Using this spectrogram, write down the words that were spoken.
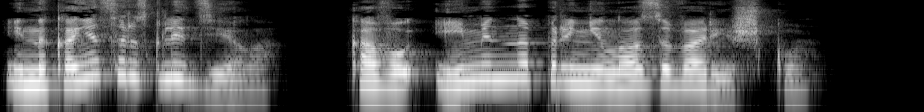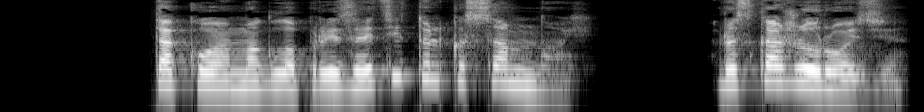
и, наконец, разглядела, кого именно приняла за воришку. Такое могло произойти только со мной. Расскажу Розе,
